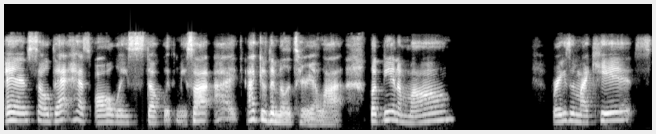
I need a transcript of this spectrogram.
And so that has always stuck with me. So I, I, I give the military a lot, but being a mom, raising my kids,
